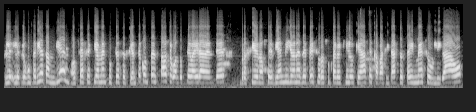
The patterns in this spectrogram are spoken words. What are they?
le, preguntaría también, o sea, efectivamente usted se siente compensado si cuando usted va a ir a vender recibe, no sé, 10 millones de pesos, resulta que aquí lo que hace es capacitarse seis meses obligado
